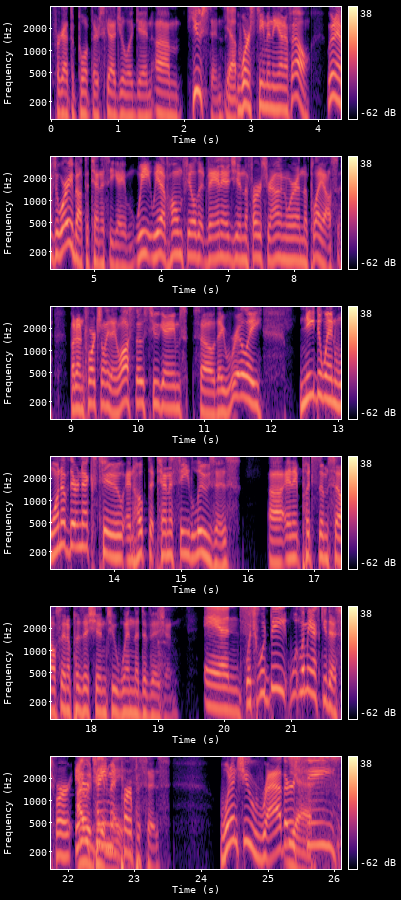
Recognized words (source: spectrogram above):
forgot to pull up their schedule again, um, Houston, Yep. worst team in the NFL. We don't have to worry about the Tennessee game. We we have home field advantage in the first round, and we're in the playoffs. But unfortunately, they lost those two games, so they really need to win one of their next two and hope that Tennessee loses, uh, and it puts themselves in a position to win the division. And Which would be, well, let me ask you this for would entertainment purposes, wouldn't you rather yes. see,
